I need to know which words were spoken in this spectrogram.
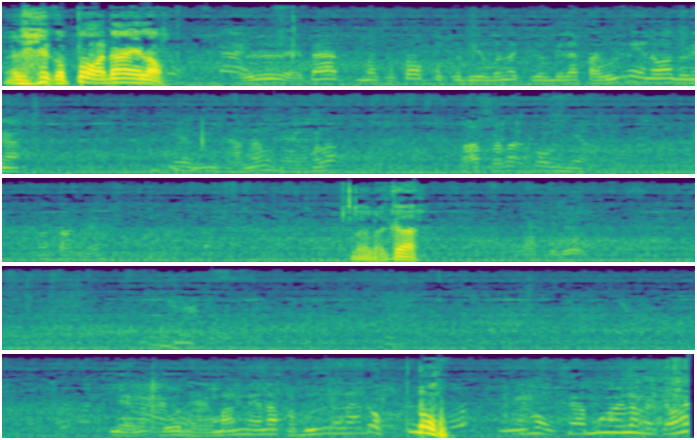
ครั้งแรกก็ป้อได้หรอเออไอ้บ้ามันสต๊อปปกติมันละเกินเวลาปลาบึกแน่นอนตัวเนี้ยเนี่ยมีถังน้ำแข็งมาแล้วตัดสละก็เนี่ยมาตักเนี่ยแล้วก็ตักไปเร็วเนี่ยนะโดนหางมันเนี่ยนะปลาบึกแล้วนะดูดูมีหกแซมมอยแล้วกระจอย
